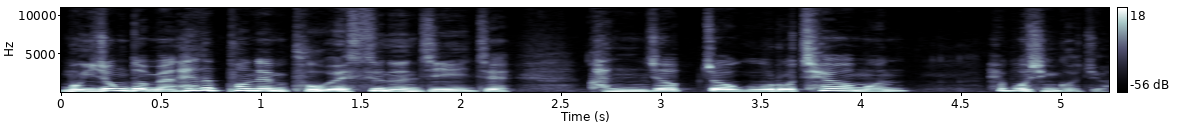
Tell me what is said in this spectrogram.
뭐 이 정도면 헤드폰 앰프 왜 쓰는지 이제 간접적으로 체험은 해보신 거죠.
